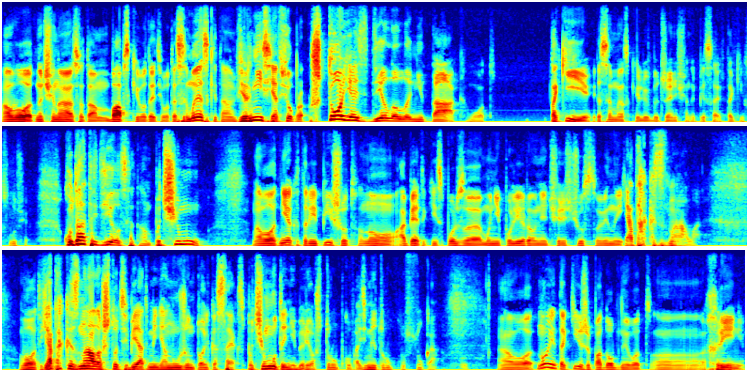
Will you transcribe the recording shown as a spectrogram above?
А, вот, начинаются там бабские вот эти вот смски, там, вернись, я все про... Что я сделала не так? Вот. Такие смски любят женщины писать в таких случаях. Куда ты делся там? Почему? А, вот, некоторые пишут, ну, опять-таки, используя манипулирование через чувство вины. Я так и знала. Вот, я так и знала, что тебе от меня нужен только секс. Почему ты не берешь трубку? Возьми трубку, сука. А, вот. Ну и такие же подобные вот э, хрени.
